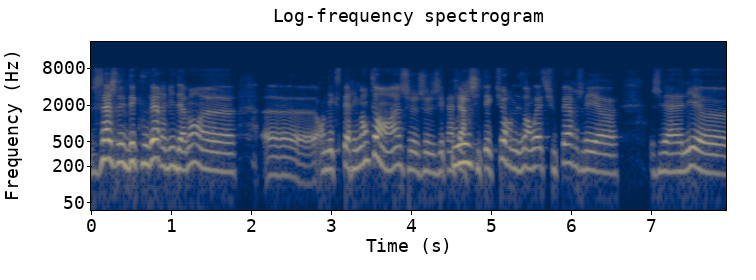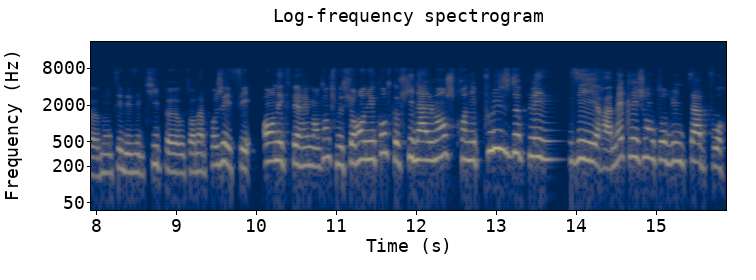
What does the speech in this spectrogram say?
Ça, je l'ai découvert évidemment en expérimentant. Hein. Je n'ai pas fait architecture en me disant ouais super, je vais, je vais aller monter des équipes autour d'un projet. C'est en expérimentant que je me suis rendu compte que finalement, je prenais plus de plaisir à mettre les gens autour d'une table pour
